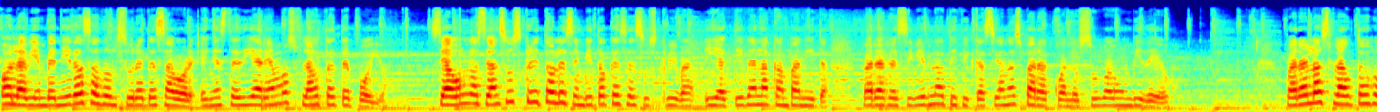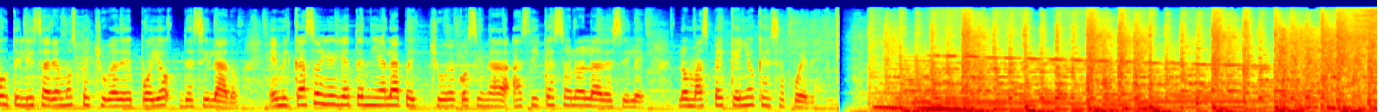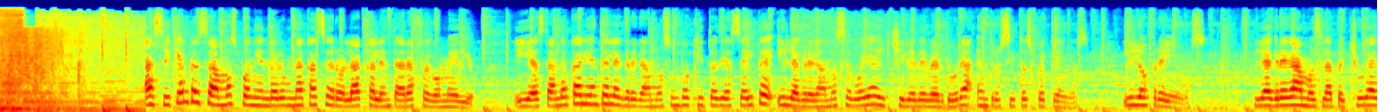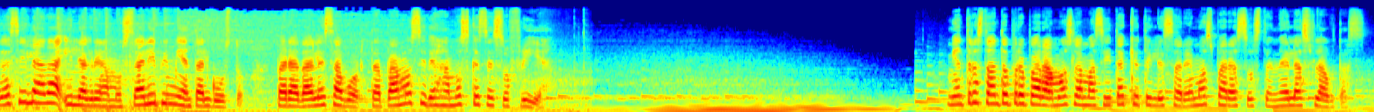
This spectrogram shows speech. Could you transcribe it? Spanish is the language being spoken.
Hola, bienvenidos a Dulzuras de Sabor. En este día haremos flautas de pollo. Si aún no se han suscrito, les invito a que se suscriban y activen la campanita para recibir notificaciones para cuando suba un video. Para las flautas utilizaremos pechuga de pollo deshilado. En mi caso yo ya tenía la pechuga cocinada, así que solo la deshilé, lo más pequeño que se puede. Así que empezamos poniéndole una cacerola a calentar a fuego medio. Y ya estando caliente le agregamos un poquito de aceite y le agregamos cebolla y chile de verdura en trocitos pequeños. Y lo freímos. Le agregamos la pechuga deshilada y le agregamos sal y pimienta al gusto. Para darle sabor, tapamos y dejamos que se sofría. Mientras tanto preparamos la masita que utilizaremos para sostener las flautas.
